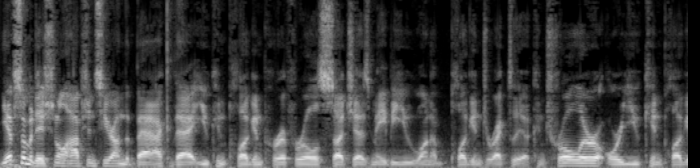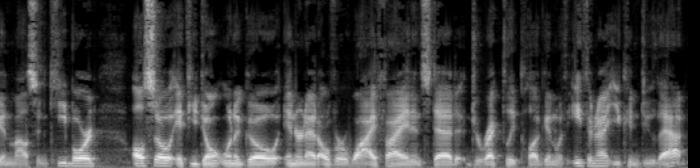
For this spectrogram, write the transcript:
You have some additional options here on the back that you can plug in peripherals, such as maybe you want to plug in directly a controller or you can plug in mouse and keyboard. Also, if you don't want to go internet over Wi Fi and instead directly plug in with Ethernet, you can do that.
